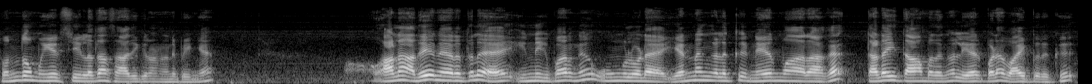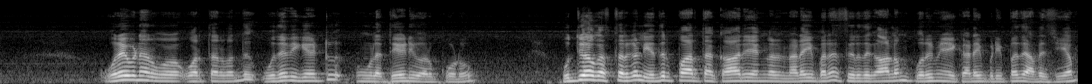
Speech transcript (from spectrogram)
சொந்த முயற்சியில் தான் சாதிக்கணும்னு நினைப்பீங்க. ஆனால் அதே நேரத்தில் இன்றைக்கி பாருங்கள் உங்களோட எண்ணங்களுக்கு நேர்மாறாக தடை தாமதங்கள் ஏற்பட வாய்ப்பு இருக்குது உறவினர் ஒ- ஒருத்தர் வந்து உதவி கேட்டு உங்களை தேடி வரக்கூடும். உத்தியோகஸ்தர்கள் எதிர்பார்த்த காரியங்கள் நடைபெற சிறிது காலம் பொறுமையை கடைபிடிப்பது அவசியம்.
